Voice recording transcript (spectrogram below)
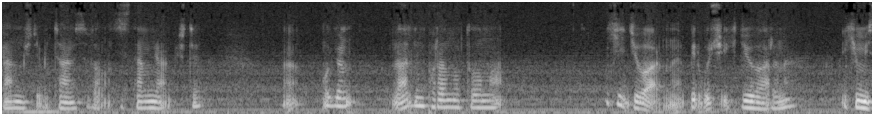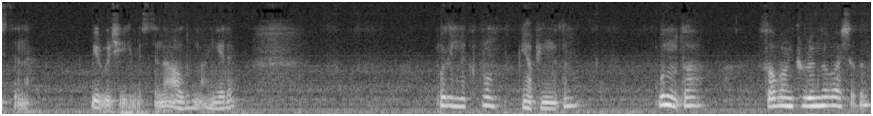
gelmişti. Bir tanesi falan sistem gelmişti. Ha, Bugün verdiğim paranın ortalama 2 civarını, 1.5-2 civarını 2 mislini 1.5-2 mislini aldım ben geri. Bugün de kupon yapayım dedim. Bunu da sabahın köründe başladım.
